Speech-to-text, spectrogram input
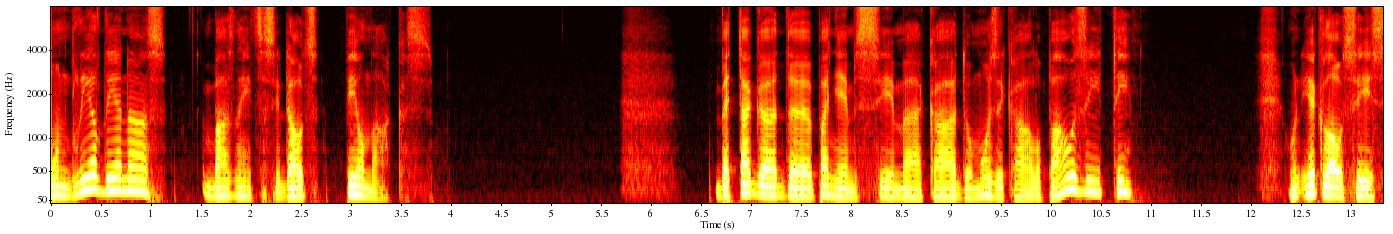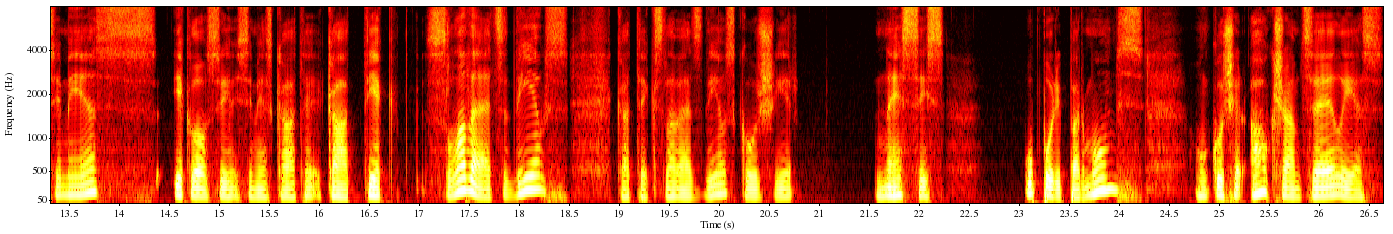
un Lieldienās baznīcas ir daudz pilnākas? Bet tagad uh, paņemsim uh, kādu muzikālu pauzīti un ieklausīsimies, ieklausīsimies kā, te, kā tiek slavēts Dievs, kā tiek slavēts Dievs, kurš ir nesis upuri par mums, uh, un kurš ir augšām cēlies.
